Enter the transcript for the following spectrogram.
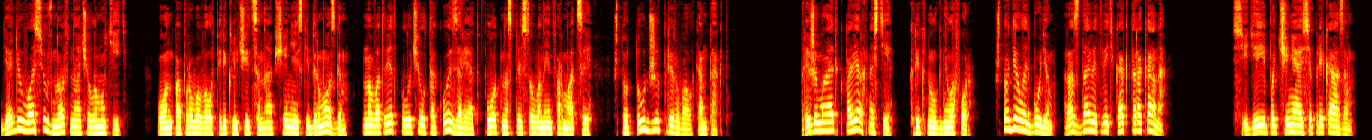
Дядю Васю вновь начало мутить. Он попробовал переключиться на общение с кибермозгом, но в ответ получил такой заряд плотно спрессованной информации, что тут же прервал контакт. «Прижимает к поверхности!» – крикнул Гнилофор. Что делать будем? Раздавит ведь как таракана». «Сиди и подчиняйся приказам»,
